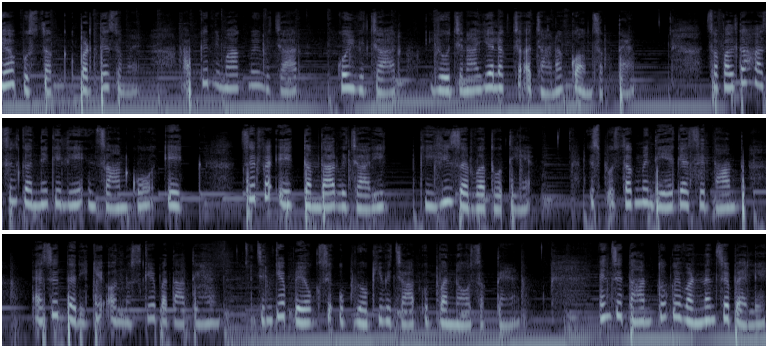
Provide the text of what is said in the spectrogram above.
यह पुस्तक पढ़ते समय आपके दिमाग में विचार, कोई विचार, योजना या लक्ष्य अचानक कौन सकता है? सफलता हासिल करने के लिए इंसान को एक, सिर्फ़ एक दमदार विचार ही की ही ज़रूरत होती है। इस पुस्तक में दिए गए सिद्धांत ऐसे तरीके और नुस्खे बताते हैं, जिनके प्रयोग से उपयोगी विचार उत्पन्न हो सकते हैं। इन सिद्धांतों के वर्णन से पहले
